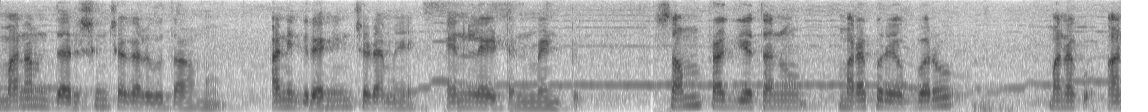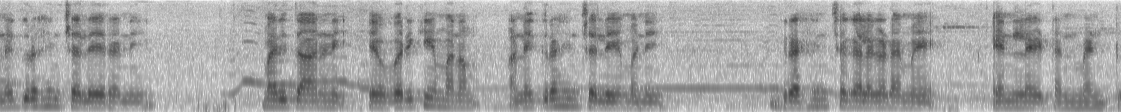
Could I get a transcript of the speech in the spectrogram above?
మనం దర్శించగలుగుతాము అని గ్రహించడమే ఎన్లైటన్మెంట్. సంప్రజ్ఞతను మరొకరెవ్వరూ మనకు అనుగ్రహించలేరని మరి దానిని ఎవ్వరికీ మనం అనుగ్రహించలేమని గ్రహించగలగడమే ఎన్లైటన్మెంట్.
